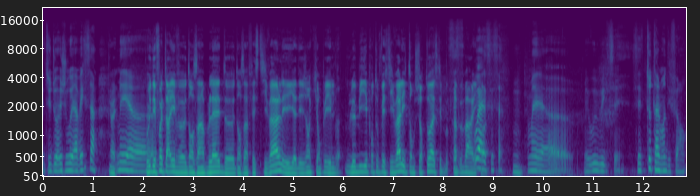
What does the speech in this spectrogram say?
et tu dois jouer avec ça. Mm. Ouais. Mais euh, Oui, des fois, tu arrives dans un bled, euh, dans un festival, et il y a des gens qui ont payé le- le billet pour tout festival, ils tombent sur toi, c'est un peu pareil. Ouais, c'est ça. Mm. Mais euh, mais oui oui, c'est c'est totalement différent.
